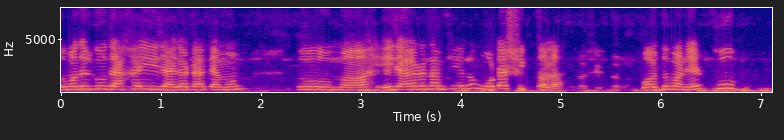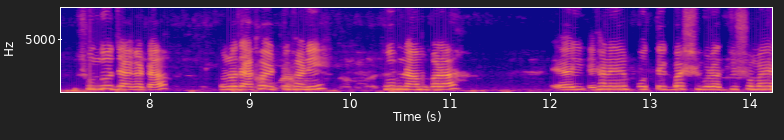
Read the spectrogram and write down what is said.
তোমাদেরকেও দেখাই এই জায়গাটা কেমন। তো এই জায়গাটার নাম কি জানো? মোটা শিবতলা। বর্ধমানের খুব সুন্দর জায়গাটা। তোমরা দেখো একটুখানি। খুব নাম করা এই এখানে প্রত্যেকবার শিবরাত্রির সময়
